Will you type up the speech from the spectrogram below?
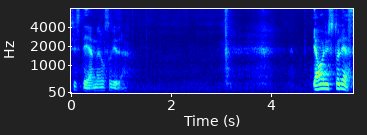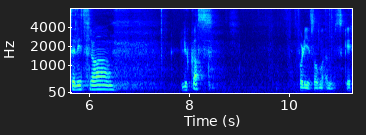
systemer osv. Jeg har lyst til å lese litt fra Lukas. For de som ønsker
